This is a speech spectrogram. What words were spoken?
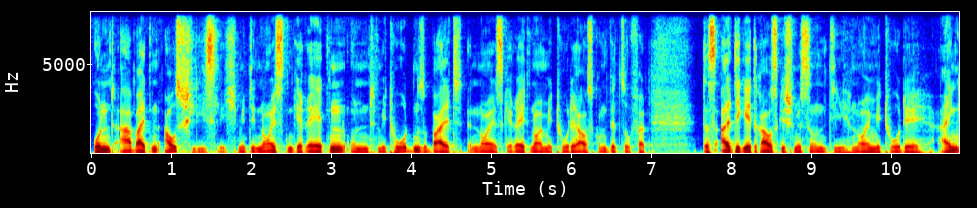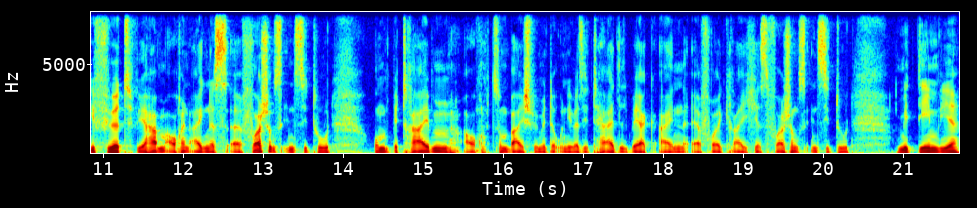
und arbeiten ausschließlich mit den neuesten Geräten und Methoden. Sobald ein neues Gerät, neue Methode rauskommt, wird sofort das alte Gerät rausgeschmissen und die neue Methode eingeführt. Wir haben auch ein eigenes äh, Forschungsinstitut und betreiben auch zum Beispiel mit der Universität Heidelberg ein erfolgreiches Forschungsinstitut, mit dem wir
